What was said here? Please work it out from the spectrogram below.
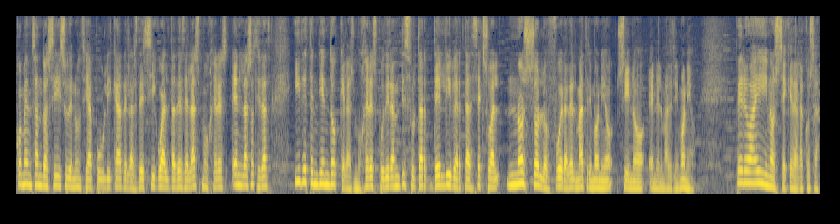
comenzando así su denuncia pública de las desigualdades de las mujeres en la sociedad y defendiendo que las mujeres pudieran disfrutar de libertad sexual no solo fuera del matrimonio, sino en el matrimonio. Pero ahí no se queda la cosa,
